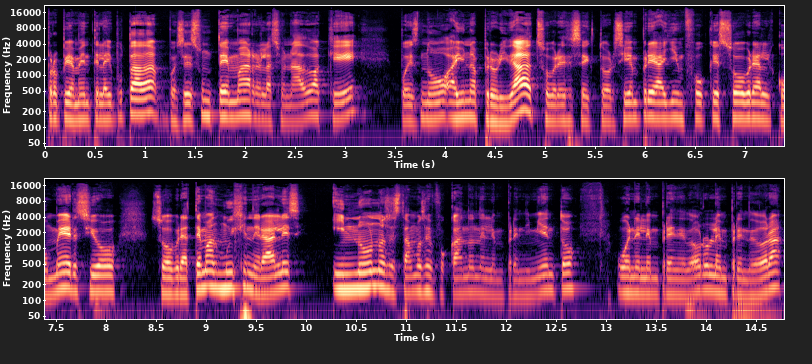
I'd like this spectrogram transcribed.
propiamente la diputada, pues es un tema relacionado a que pues no hay una prioridad sobre ese sector. Siempre hay enfoques sobre el comercio, sobre temas muy generales y no nos estamos enfocando en el emprendimiento o en el emprendedor o la emprendedora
